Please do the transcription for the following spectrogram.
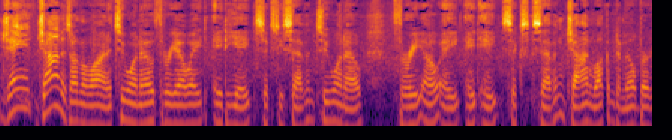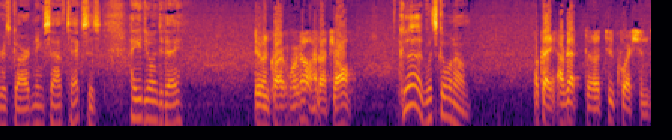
Jane, John is on the line at 210 308 8867. 210 308 8867. John, welcome to Milberger's Gardening, South Texas. How you doing today? Doing quite well. How about y'all? Good. What's going on? Okay, I've got uh, two questions.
